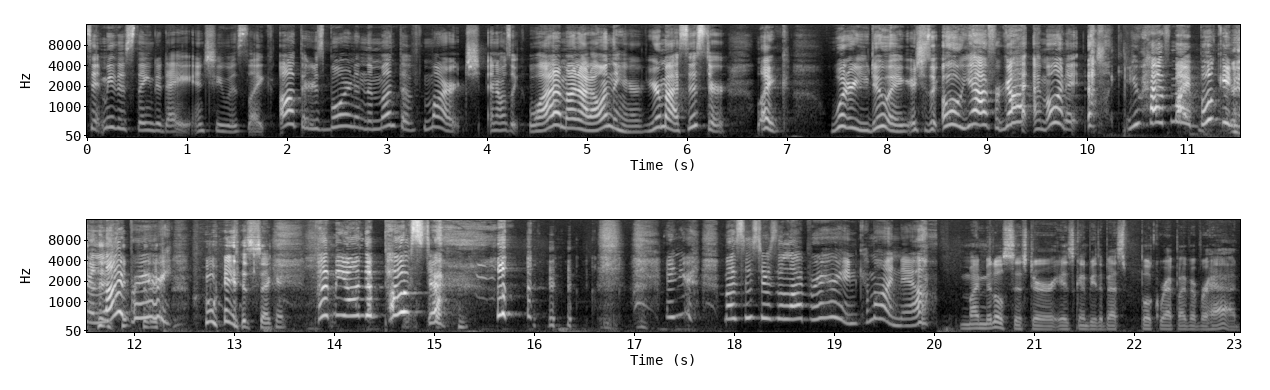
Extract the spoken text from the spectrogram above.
sent me this thing today and she was like, authors born in the month of March. And I was like, why am I not on here? You're my sister. Like, what are you doing? And she's like, oh, yeah, I forgot. I'm on it. I was like, you have my book in your library. Wait a second. Put me on the poster. and you're, my sister's a librarian. Come on now. my middle sister is going to be the best book rep I've ever had.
